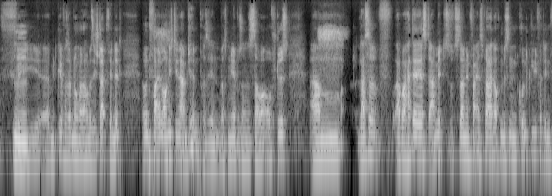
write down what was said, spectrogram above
für mhm. die äh, Mitgliederversammlung, wann auch immer sie stattfindet. Und vor allem auch nicht den amtierenden Präsidenten, was mir besonders sauer aufstößt. Ähm, Lasse, aber hat er jetzt damit sozusagen dem Vereinsbeirat auch ein bisschen Grund geliefert, ihn,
